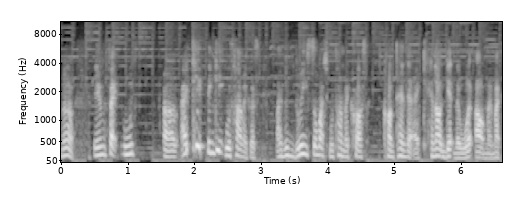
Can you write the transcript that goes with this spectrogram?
no, no, in fact, uh, I keep thinking Uta Macross. I've been doing so much Uta Macross content that I cannot get the word out of my mind.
